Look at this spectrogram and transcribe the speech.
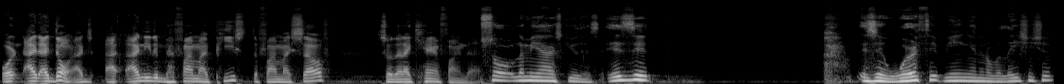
or I, I don't. I I need to find my peace to find myself, so that I can find that. So let me ask you this: Is it is it worth it being in a relationship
